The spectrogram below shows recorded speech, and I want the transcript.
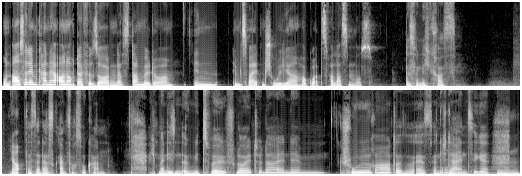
Und außerdem kann er auch noch dafür sorgen, dass Dumbledore in, im zweiten Schuljahr Hogwarts verlassen muss. Das finde ich krass. Ja. Dass er das einfach so kann. Ich meine, die sind irgendwie zwölf Leute da in dem Schulrat. Also er ist ja nicht der Einzige. Mhm.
